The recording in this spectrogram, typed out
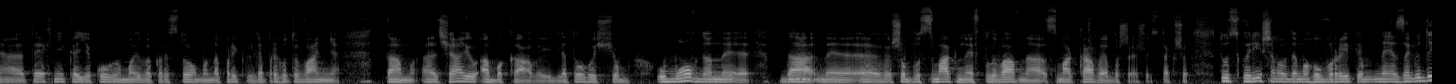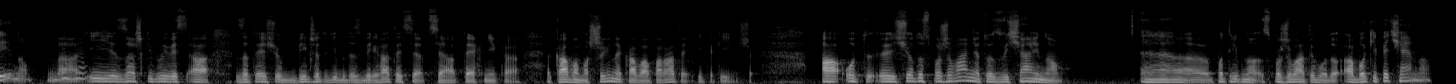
е, техніка, яку ми використовуємо, наприклад, для приготування там е, чаю або кави, і для того, щоб умовно не да не щоб смак не впливав на смак кави або ще щось. Так що тут скоріше ми будемо говорити не за людину да, і за шкідливість, а за те, що більше тоді буде зберігатися ця техніка. Кава машини, кава апарати і таке інше. А от е, щодо споживання, то звичайно. е, Потрібно споживати воду або кипячену,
